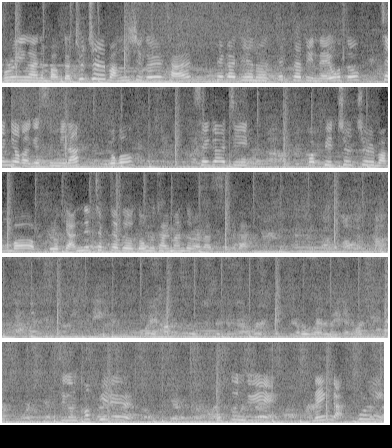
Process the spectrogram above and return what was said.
브루잉하는 방, 그러니까 추출 방식을 잘 세 가지 해놓은 책자도 있네요. 이것도 챙겨가겠습니다. 요거 세 가지 커피 추출 방법 이렇게 안내 책자도 너무 잘 만들어 놨습니다. 지금 커피를 볶은 뒤에 냉각, 콜링,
